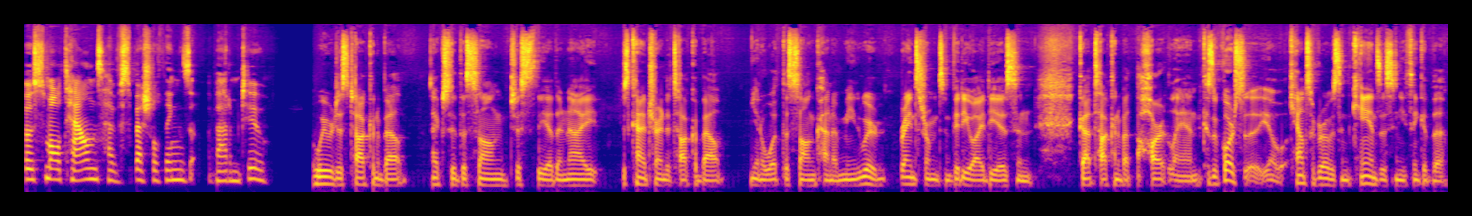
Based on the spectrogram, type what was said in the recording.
those small towns have special things about them too. We were just talking about actually the song just the other night just kind of trying to talk about you know what the song kind of means we were brainstorming some video ideas and got talking about the heartland because of course uh, you know council grove is in kansas and you think of the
